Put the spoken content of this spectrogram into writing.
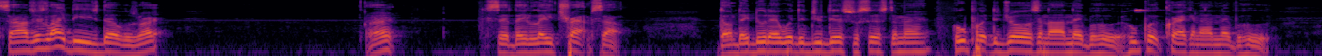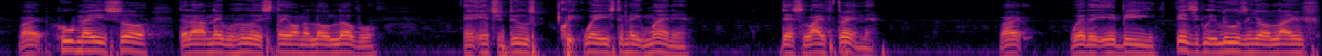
Sound just like these devils, right? Right. Said they lay traps out. Don't they do that with the judicial system, man? Who put the drugs in our neighborhood? Who put crack in our neighborhood? Right? Who made sure that our neighborhoods stay on a low level and introduce quick ways to make money that's life threatening? Right? Whether it be physically losing your life,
